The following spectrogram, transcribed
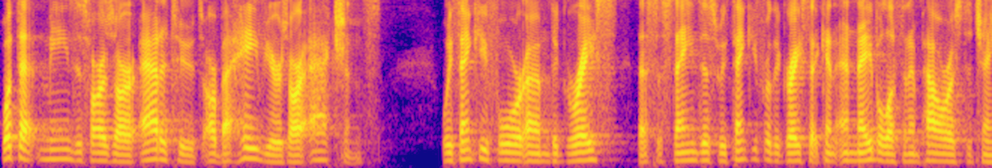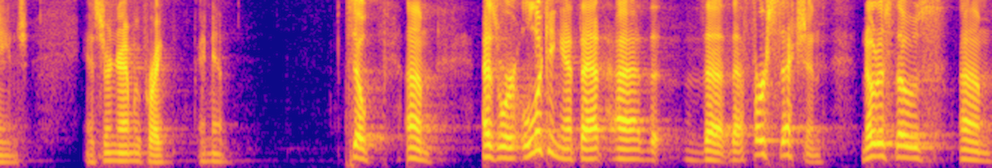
What that means as far as our attitudes, our behaviors, our actions. We thank you for um, the grace that sustains us. We thank you for the grace that can enable us and empower us to change. In your name we pray. Amen. So, um, as we're looking at that, uh, the, the, that first section, notice those um,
